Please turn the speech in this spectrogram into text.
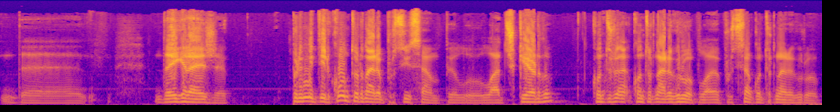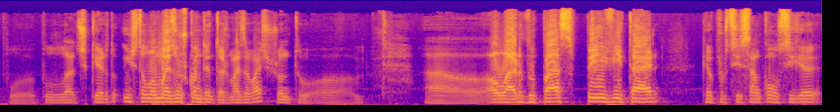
da, da Igreja permitir contornar a procissão pelo lado esquerdo, contornar a grua, a procissão contornar a grua pelo, pelo, lado esquerdo, instalou mais uns contentores mais abaixo, junto ao, ao, ao largo do passo, para evitar que a procissão consiga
